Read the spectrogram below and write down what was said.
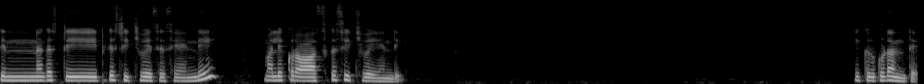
తిన్నగా స్ట్రీట్గా స్టిచ్ వేసేసేయండి. మళ్ళీ క్రాస్గా స్టిచ్ వేయండి. ఇక్కడ కూడా అంతే.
